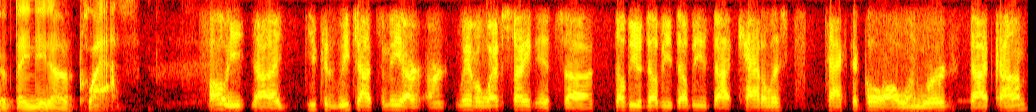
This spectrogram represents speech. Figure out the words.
if they need a class? Oh, you- uh, you can reach out to me. Our, our we have a website. It's uh, www.catalysttactical, all one word, dot com.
